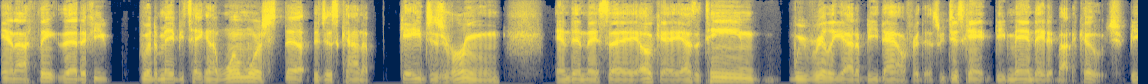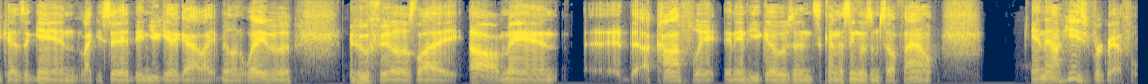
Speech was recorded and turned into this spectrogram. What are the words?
And i think that if you would have maybe taken a one more step to just kind of gauge his room and then they say okay as a team we really got to be down for this. We just can't be mandated by the coach. Because, again, like you said, then you get a guy like Villanueva who feels like, oh man, a conflict, and then he goes and kind of singles himself out. And now he's regretful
